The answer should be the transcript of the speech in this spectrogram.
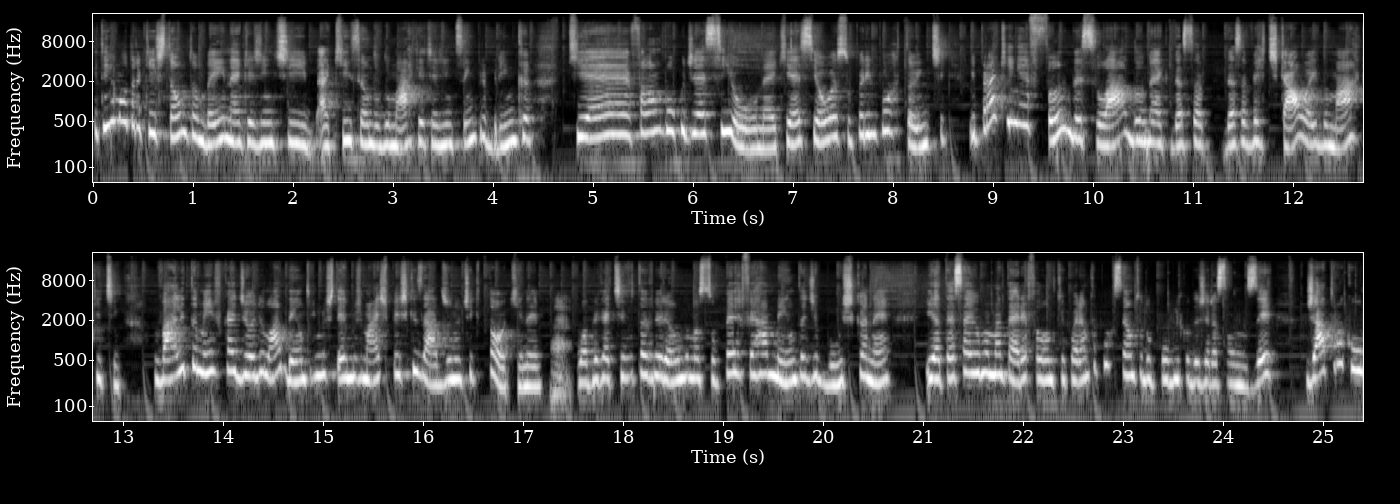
E tem uma outra questão também, né, que a gente, aqui sendo do marketing, a gente sempre brinca, que é falar um pouco de SEO, né, que SEO é super importante. E para quem é fã desse lado, né, dessa, dessa vertical aí do marketing, vale também ficar de olho lá dentro nos termos mais pesquisados no TikTok, né? É. O aplicativo tá virando uma super ferramenta de busca, né, e até saiu uma matéria falando que 40% do público da geração Z já trocou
